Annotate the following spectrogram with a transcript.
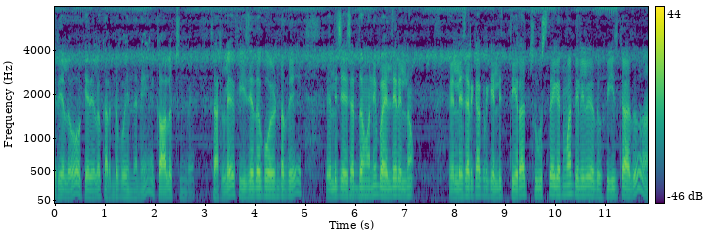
ఏరియాలో ఒక ఏరియాలో కరెంటు పోయిందని కాల్ వచ్చింది. సర్లే ఫీజు ఏదో పోయి ఉంటుంది. వెళ్ళి చేసేద్దామని బయలుదేరి వెళ్ళాం. వెళ్ళేసరికి అక్కడికి వెళ్ళి తీరా చూస్తే కనుక తెలియలేదు. ఫీజు కాదు.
